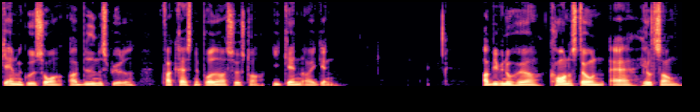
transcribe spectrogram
gennem Guds ord og vidnesbyrdet fra kristne brødre og søstre igen og igen. Og vi vil nu høre Cornerstone af Hillsong.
